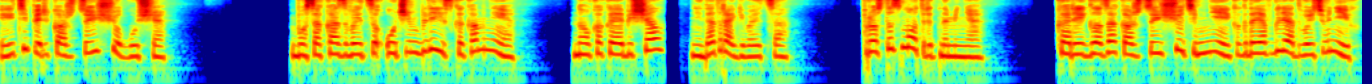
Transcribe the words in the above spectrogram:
и теперь кажутся еще гуще. Босс оказывается очень близко ко мне, но, как и обещал, не дотрагивается. Просто смотрит на меня. Карие глаза кажутся еще темнее, когда я вглядываюсь в них.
